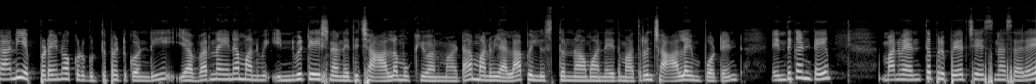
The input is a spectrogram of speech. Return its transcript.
కానీ ఎప్పుడైనా ఒకటి గుర్తుపెట్టుకోండి ఎవరినైనా మనం ఇన్విటేషన్ అనేది చాలా ముఖ్యం అనమాట మనం ఎలా పిలుస్తున్నాము అనేది మాత్రం చాలా ఇంపార్టెంట్. ఎందుకంటే మనం ఎంత ప్రిపేర్ చేసినా సరే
